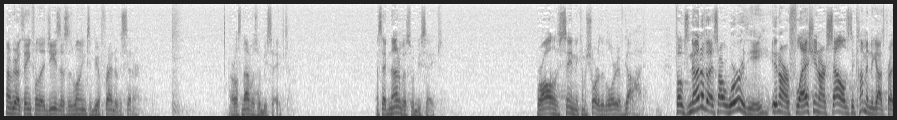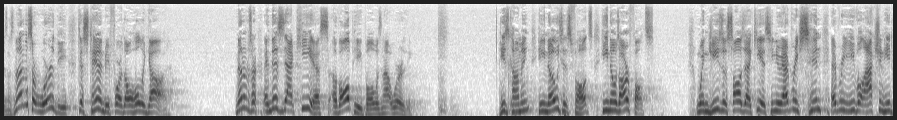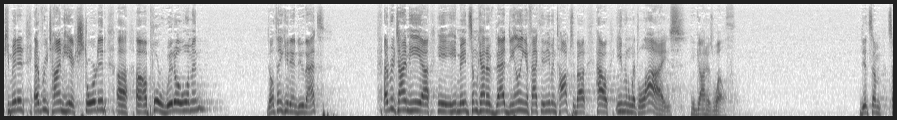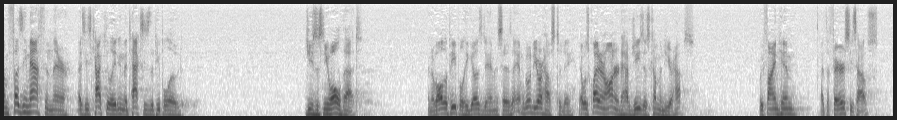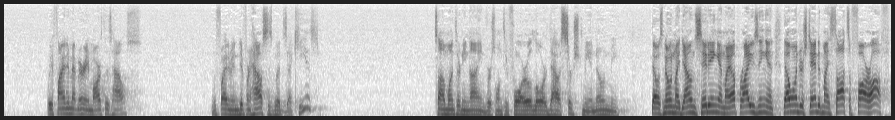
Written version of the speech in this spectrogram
And we are thankful that Jesus is willing to be a friend of a sinner, or else none of us would be saved. I said, none of us would be saved. For all have sinned and come short of the glory of God. Folks, none of us are worthy in our flesh, in ourselves, to come into God's presence. None of us are worthy to stand before the holy God. None of us are. And this Zacchaeus, of all people, was not worthy. He's coming. He knows his faults. He knows our faults. When Jesus saw Zacchaeus, he knew every sin, every evil action he had committed, every time he extorted uh, a poor widow woman. Don't think he didn't do that. Every time he, uh, he, he made some kind of bad dealing, in fact, it even talks about how even with lies, he got his wealth. Did some, some fuzzy math in there as he's calculating the taxes the people owed. Jesus knew all that. And of all the people, he goes to him and says, Hey, I'm going to your house today. That was quite an honor to have Jesus come into your house. We find him at the Pharisee's house. We find him at Mary and Martha's house. We find him in different houses, but Zacchaeus? Psalm 139, verse 1 through 4. O Lord, thou hast searched me and known me. Thou hast known my down sitting and my uprising, and thou understandest my thoughts afar off.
